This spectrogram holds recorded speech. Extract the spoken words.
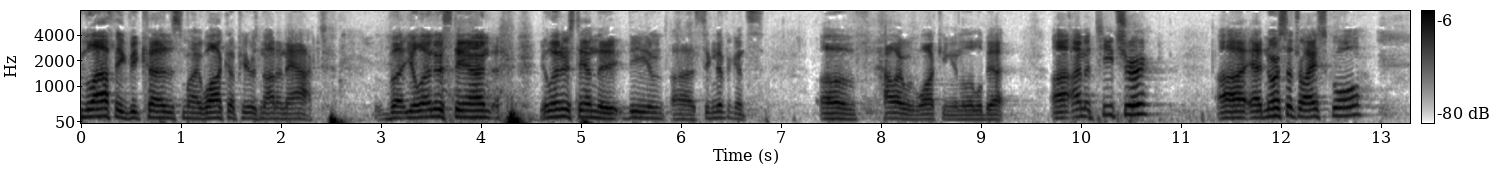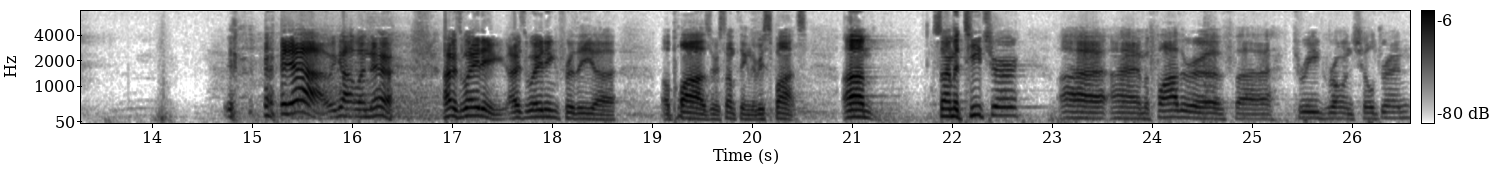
I'm laughing because my walk up here is not an act, but you'll understand. You'll understand the the uh, significance of how I was walking in a little bit. Uh, I'm a teacher uh, at North Central High School. yeah, we got one there. I was waiting. I was waiting for the uh, applause or something, the response. Um, so I'm a teacher. Uh, I'm a father of uh, three grown children.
